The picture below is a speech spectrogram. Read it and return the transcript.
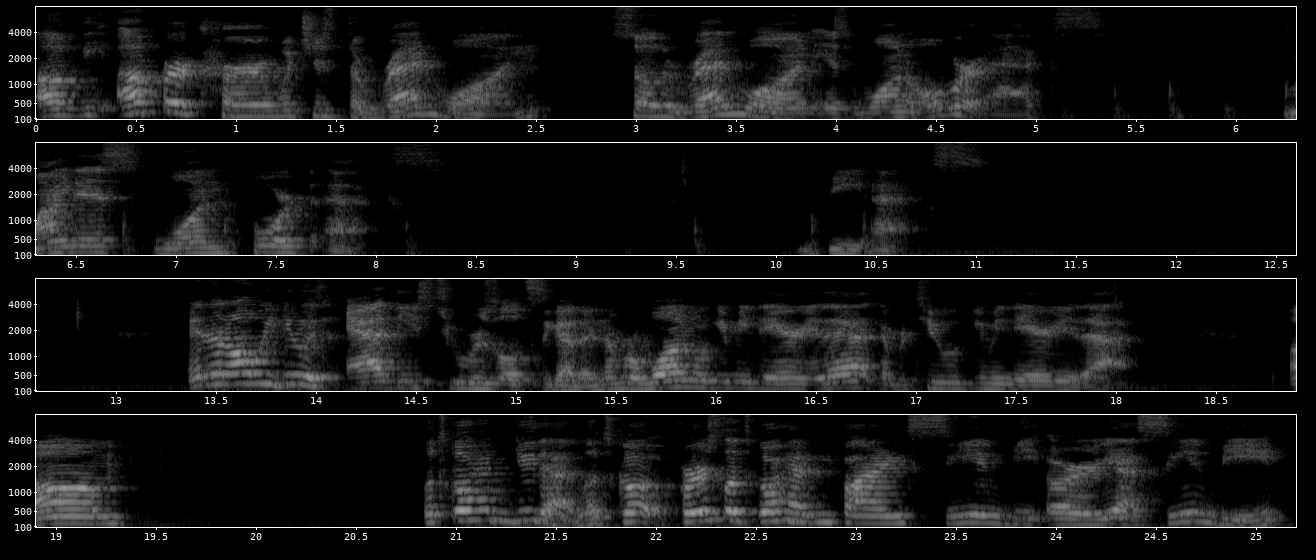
Of the upper curve, which is the red one, so the red one is 1 over x minus 1 fourth x dx. And then all we do is add these two results together. Number one will give me the area of that. Number two will give me the area of that. Um, let's go ahead and do that. Let's go first. Let's go ahead and find C and B, or yeah, C and B.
